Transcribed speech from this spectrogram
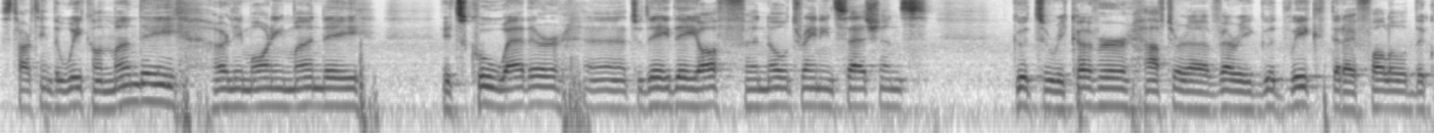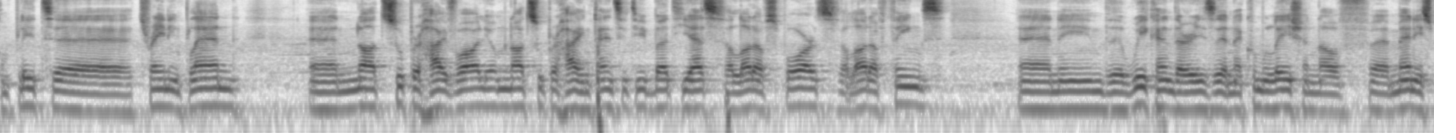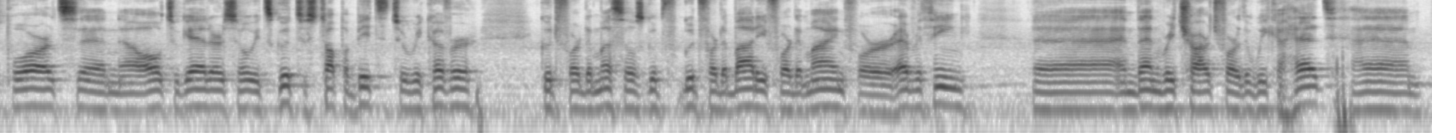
starting the week on Monday, early morning Monday. It's cool weather. Uh, today, day off, uh, no training sessions. Good to recover after a very good week that I followed the complete uh, training plan. And not super high volume, not super high intensity, but yes, a lot of sports, a lot of things and in the weekend there is an accumulation of uh, many sports and uh, all together. So it's good to stop a bit to recover. Good for the muscles good good for the body for the mind for everything. Uh, and then recharge for the week ahead. Um,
